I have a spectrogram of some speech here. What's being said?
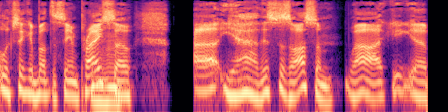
looks like about the same price. Mm-hmm. So uh, yeah, this is awesome. Wow, I, uh,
